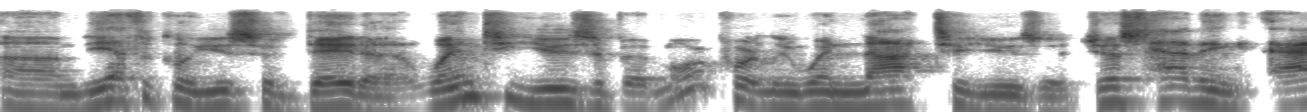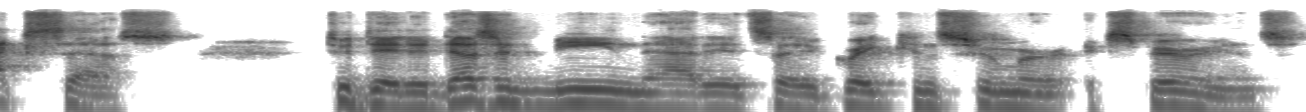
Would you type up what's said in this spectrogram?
um, the ethical use of data, when to use it, but more importantly, when not to use it. Just having access to data doesn't mean that it's a great consumer experience.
